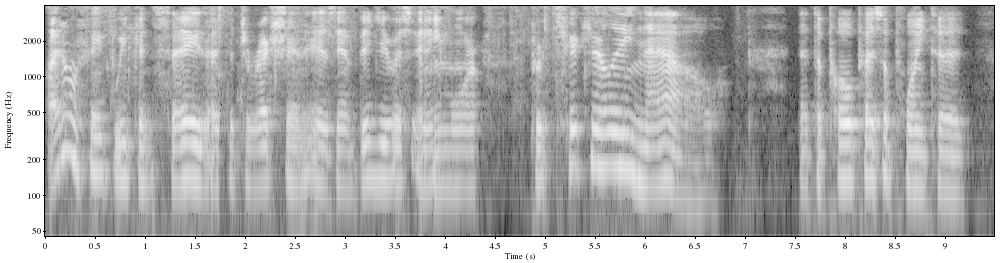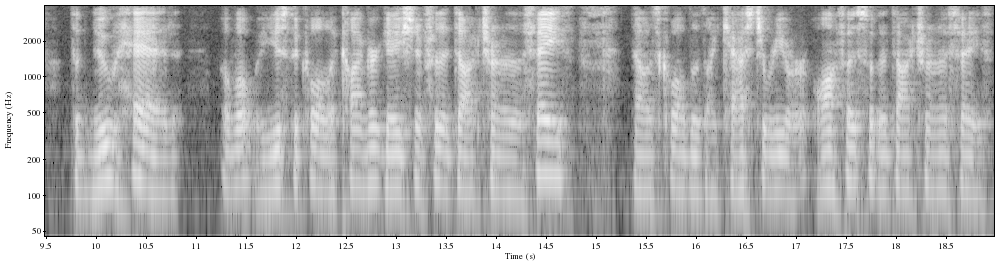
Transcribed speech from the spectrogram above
I don't think we can say that the direction is ambiguous anymore, particularly now that the Pope has appointed the new head of what we used to call the Congregation for the Doctrine of the Faith. Now it's called the Dicastery or Office of the Doctrine of the Faith.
